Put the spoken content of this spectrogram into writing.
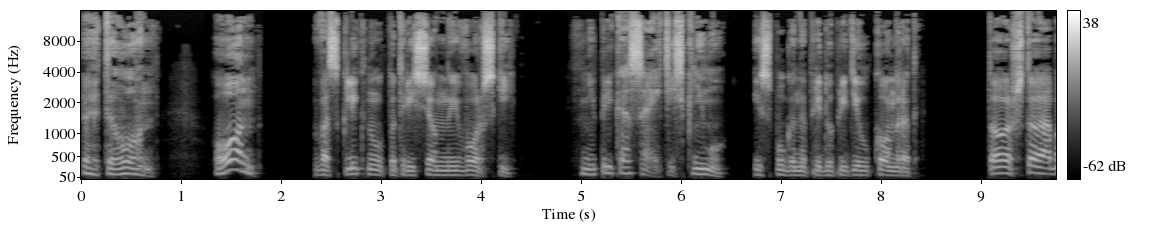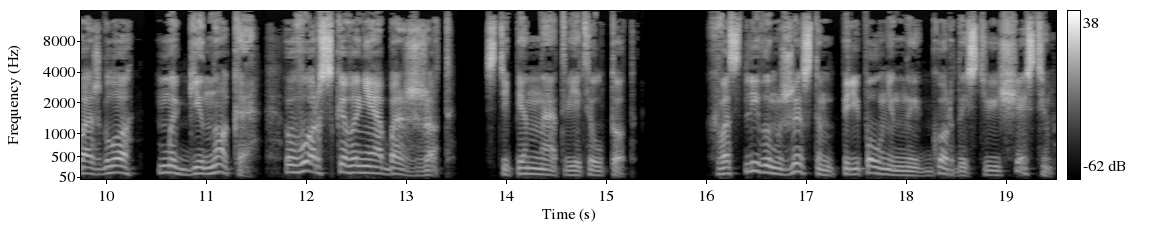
«Это он! Он!» — воскликнул потрясенный Ворский. «Не прикасайтесь к нему», — испуганно предупредил Конрад. «То, что обожгло Магинока, Ворского не обожжет» степенно ответил тот. Хвастливым жестом, переполненный гордостью и счастьем,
